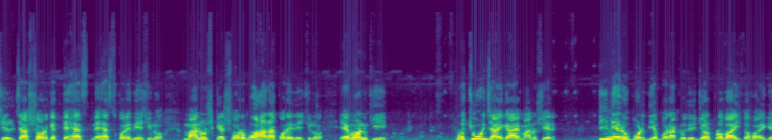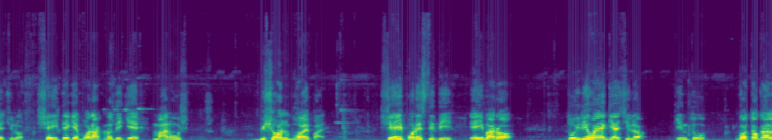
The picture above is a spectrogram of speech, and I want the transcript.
শিলচার তেহেস নেহেস করে দিয়েছিল। মানুষকে সর্বহারা করে দিয়েছিল। এমনকি প্রচুর জায়গায় মানুষের টিনের উপর দিয়ে বরাক নদীর জল প্রবাহিত হয়ে গেছিল। সেই থেকে বরাক নদীকে মানুষ ভীষণ ভয় পায়। সেই পরিস্থিতি এইবারও তৈরি হয়ে গিয়েছিল, কিন্তু গতকাল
